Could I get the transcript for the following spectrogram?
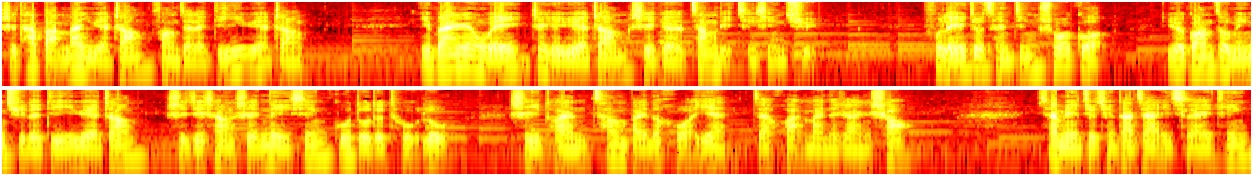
是他把慢乐章放在了第一乐章，一般认为这个乐章是一个葬礼进行曲。傅雷就曾经说过，《月光奏鸣曲》的第一乐章实际上是内心孤独的吐露，是一团苍白的火焰在缓慢的燃烧。下面就请大家一起来听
